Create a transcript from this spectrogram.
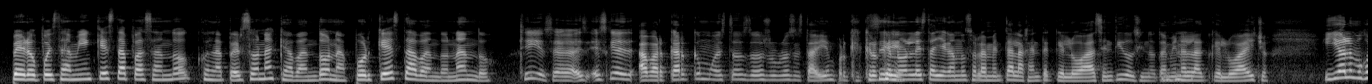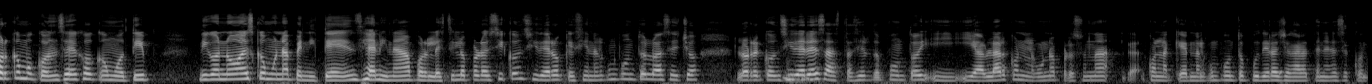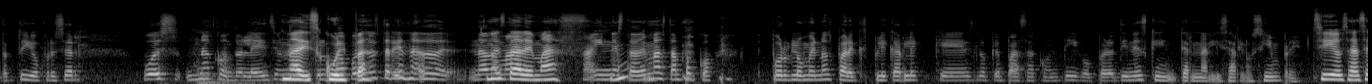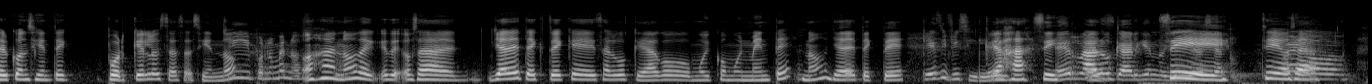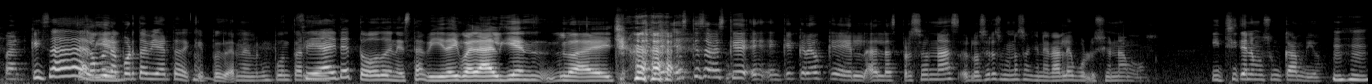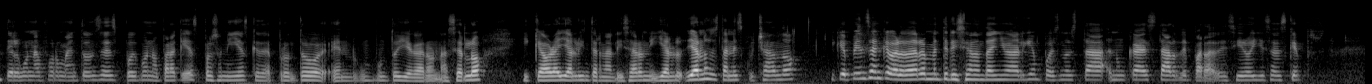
pero pues también qué está pasando con la persona que abandona, ¿por qué está abandonando? Sí, o sea, es, que abarcar como estos dos rubros está bien, porque creo que no le está llegando solamente a la gente que lo ha sentido, sino también a la que lo ha hecho. Y yo a lo mejor como consejo, como tip, digo, no es como una penitencia ni nada por el estilo, pero sí considero que si en algún punto lo has hecho, lo reconsideres hasta cierto punto y, y hablar con alguna persona con la que en algún punto pudieras llegar a tener ese contacto y ofrecer pues una condolencia, una, disculpa, Pues no estaría nada de nada No está de más. No, está de más tampoco. Por lo menos para explicarle qué es lo que pasa contigo, pero tienes que internalizarlo siempre. Sí, o sea, ser consciente por qué lo estás haciendo. Sí, por lo menos. Ajá, ¿no? De, o sea, ya detecté que es algo que hago muy comúnmente, ¿no? Ya detecté... Que es difícil, ¿eh? Ajá, sí. Es raro que alguien lo sí, Sí, o sea Bueno, Quizá dejamos alguien- la puerta abierta de que pues en algún punto Sí, alguien... hay de todo en esta vida, igual alguien lo ha hecho. Es que sabes que en, qué creo que las personas, los seres humanos en general evolucionamos y sí tenemos un cambio de alguna forma. Entonces, pues bueno, para aquellas personillas que de pronto en algún punto llegaron a hacerlo y que ahora ya lo internalizaron y ya lo- ya nos están escuchando y que piensan que verdaderamente le hicieron daño a alguien, pues no está nunca es tarde para decir, "Oye, ¿sabes qué? Pues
